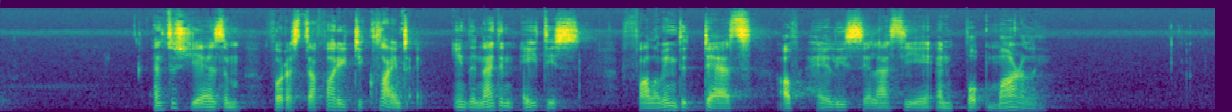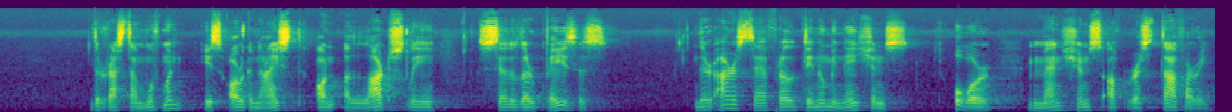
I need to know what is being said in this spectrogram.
enthusiasm for Rastafari declined in the 1980s following the deaths of Haile Selassie and Bob Marley. The Rasta movement is organized on a largely cellular basis. There are several denominations or mansions of Rastafari.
